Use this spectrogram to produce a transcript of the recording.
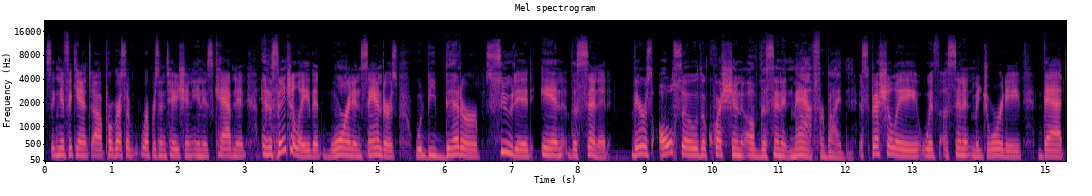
significant uh, progressive representation in his cabinet, and essentially that Warren and Sanders would be better suited in the Senate. There's also the question of the Senate math for Biden, especially with a Senate majority that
